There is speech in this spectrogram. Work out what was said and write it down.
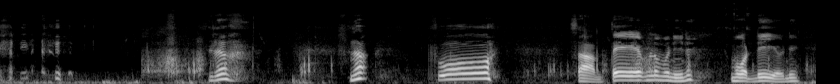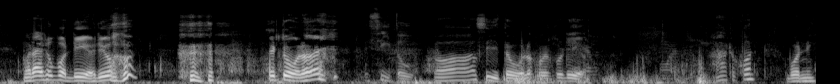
จัดนี่นี่แล้วนะโอ้สามเต็มแล้ววันนี้นะหมดเดียวนี่มาได้ทุกบทเดียวดิวไปตัวเลยสี่ตัวอ๋อสี่ตัวแล้วคนผู้เดียว ฮะทุกคนบนนี้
